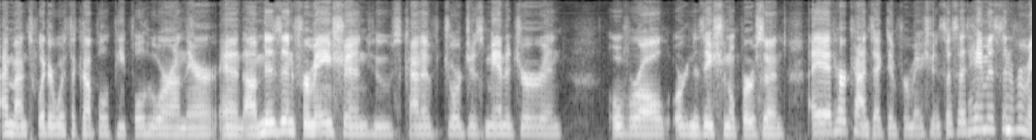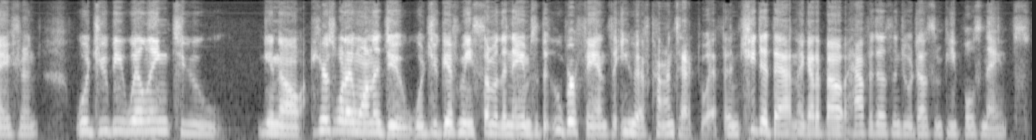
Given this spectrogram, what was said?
I'm on Twitter with a couple of people who are on there, and uh, Ms. Information, who's kind of George's manager and overall organizational person, I had her contact information. So I said, hey, Miss Information, would you be willing to, you know, here's what I want to do. Would you give me some of the names of the Uber fans that you have contact with? And she did that, and I got about half a dozen to a dozen people's names.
